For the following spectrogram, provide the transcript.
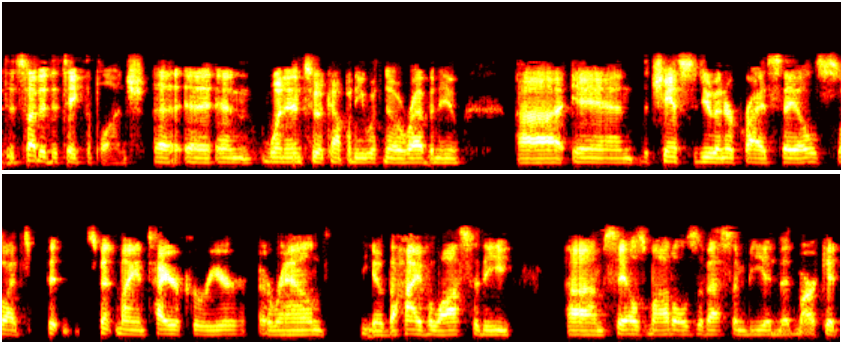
decided to take the plunge uh, and went into a company with no revenue uh, and the chance to do enterprise sales. So I'd sp- spent my entire career around you know the high velocity um, sales models of SMB and mid market.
